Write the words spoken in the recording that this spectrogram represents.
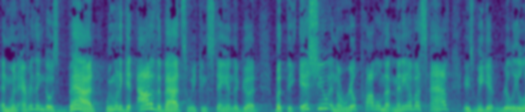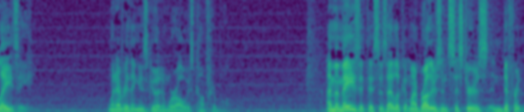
And when everything goes bad, we want to get out of the bad so we can stay in the good. But the issue and the real problem that many of us have is we get really lazy when everything is good and we're always comfortable. I'm amazed at this as I look at my brothers and sisters in different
